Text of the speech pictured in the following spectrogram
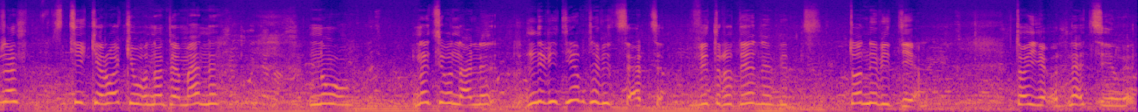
Вже стільки років воно для мене ну, національне, невід'ємне від серця, від родини, від то невід'ємне. То є одне ціле.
